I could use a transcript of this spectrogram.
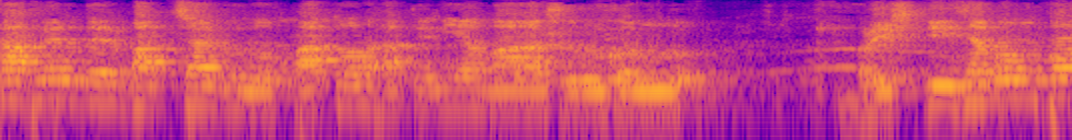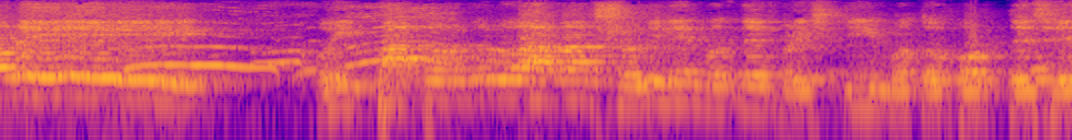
কাফেরদের বাচ্চাগুলো পাথর হাতে নিয়ে মারা শুরু করল। বৃষ্টি যেমন পড়ে ওই পাথরগুলো আমার শরীরের মধ্যে বৃষ্টির মতো পড়তেছে।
